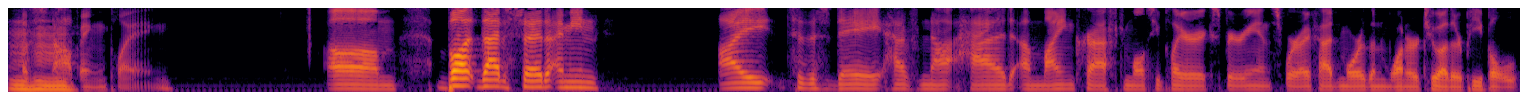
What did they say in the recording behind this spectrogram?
of Mhm. stopping playing um but that said i mean i to this day have not had a minecraft multiplayer experience where i've had more than one or two other people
